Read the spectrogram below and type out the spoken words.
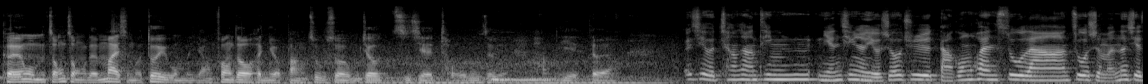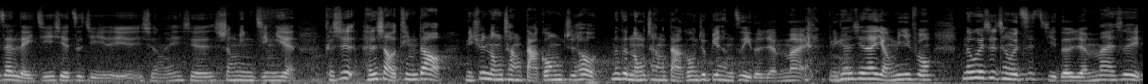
可能我们种种的卖什么，对于我们养蜂都很有帮助，所以我们就直接投入这个行业，对啊。而且我常常听年轻人有时候去打工换宿啦，做什么那些在累积一些自己什么一些生命经验，可是很少听到你去农场打工之后，那个农场打工就变成自己的人脉。你看现在养蜜蜂，那会是成为自己的人脉，所以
